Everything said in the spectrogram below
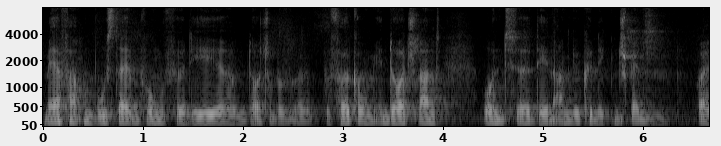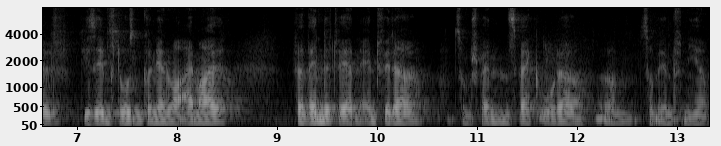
mehrfachen Boosterimpfungen für die ähm, deutsche äh, Bevölkerung in Deutschland und äh, den angekündigten Spenden. Weil diese Impfdosen können ja nur einmal verwendet werden, entweder zum Spendenzweck oder ähm, zum Impfen hier.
